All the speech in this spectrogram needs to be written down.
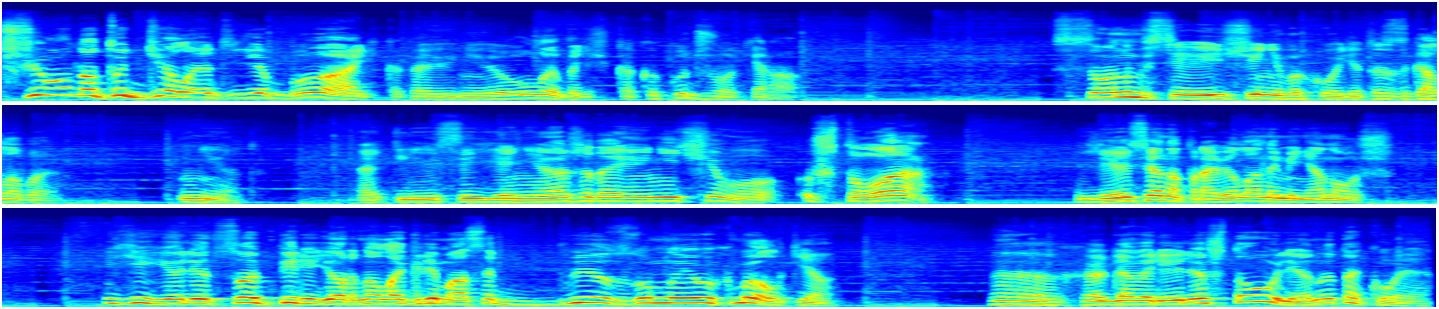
Чё она тут делает, ебать? Какая у нее улыбочка, как у Джокера. Сон все еще не выходит из головы. Нет, от Леси я не ожидаю ничего. Что? Леся направила на меня нож. Ее лицо передернуло гримаса безумной ухмылки. Эх, а говорили, что у Лены такое.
